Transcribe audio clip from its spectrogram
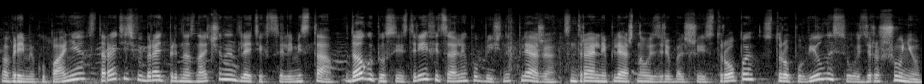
Во время купания старайтесь выбирать предназначенные для этих целей места. В Даугупилсе есть три официальных публичных пляжа. Центральный пляж на озере Большие Стропы, Стропу Вилнес с озера Шуню.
